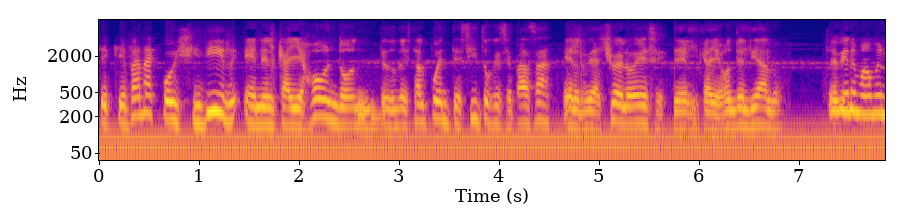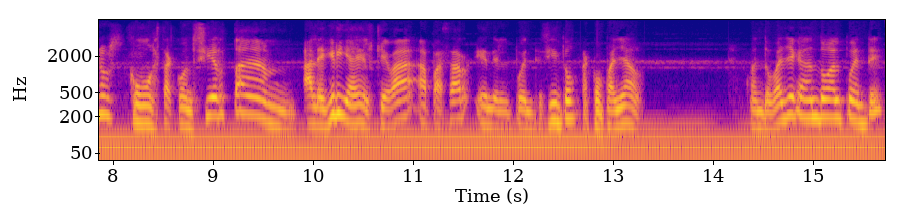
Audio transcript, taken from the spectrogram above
de que van a coincidir en el callejón donde, donde está el puentecito que se pasa el riachuelo ese, del callejón del diablo. Entonces viene más o menos como hasta con cierta mm, alegría el que va a pasar en el puentecito acompañado. Cuando va llegando al puente,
